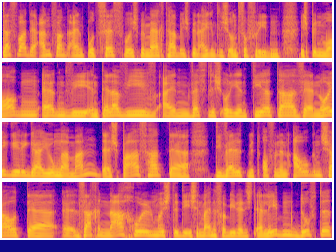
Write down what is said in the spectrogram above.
das war der Anfang ein Prozess, wo ich bemerkt habe, ich bin eigentlich unzufrieden. Ich bin morgen irgendwie in Tel Aviv ein westlich orientierter, sehr neugieriger junger Mann, der Spaß hat, der die Welt mit offenen Augen schaut, der äh, Sachen nachholen möchte, die ich in meiner Familie nicht erleben durfte.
